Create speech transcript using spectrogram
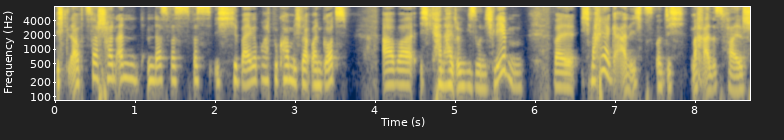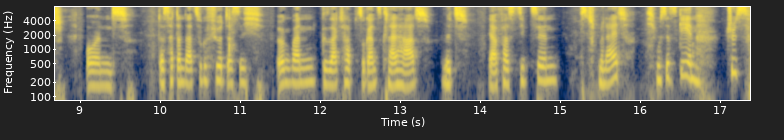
ich glaube zwar schon an, an das, was, was ich hier beigebracht bekomme, ich glaube an Gott, aber ich kann halt irgendwie so nicht leben, weil ich mache ja gar nichts und ich mache alles falsch. Und das hat dann dazu geführt, dass ich irgendwann gesagt habe, so ganz knallhart mit ja fast 17, es tut mir leid, ich muss jetzt gehen. Tschüss.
